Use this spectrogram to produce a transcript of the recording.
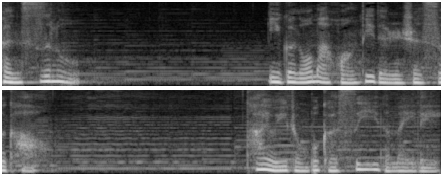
沉思录，一个罗马皇帝的人生思考。它有一种不可思议的魅力，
